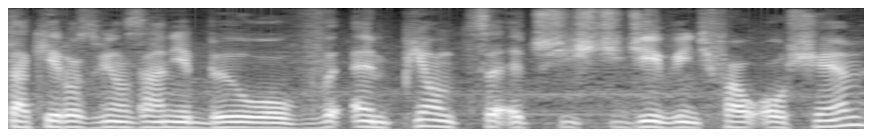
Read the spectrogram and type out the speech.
Takie rozwiązanie było w M5 E39 V8.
